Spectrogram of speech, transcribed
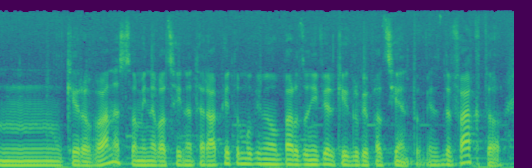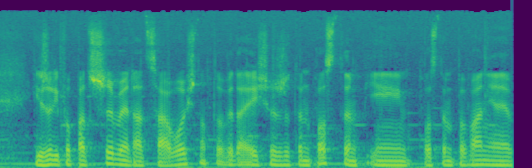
mm, kierowane są innowacyjne terapie, to mówimy o bardzo niewielkiej grupie pacjentów. Więc de facto, jeżeli popatrzymy na całość, no to wydaje się, że ten postęp i postępowanie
